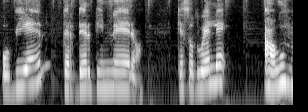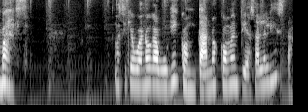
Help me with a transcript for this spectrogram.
o bien perder dinero, que eso duele aún más. Así que bueno, Gabugi, contanos cómo empieza la lista.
